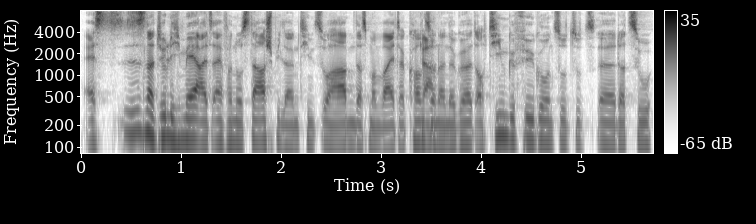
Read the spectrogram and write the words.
es, es ist natürlich mehr als einfach nur Starspieler im Team zu haben, dass man weiterkommt, klar. sondern da gehört auch Teamgefüge und so zu, äh, dazu.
